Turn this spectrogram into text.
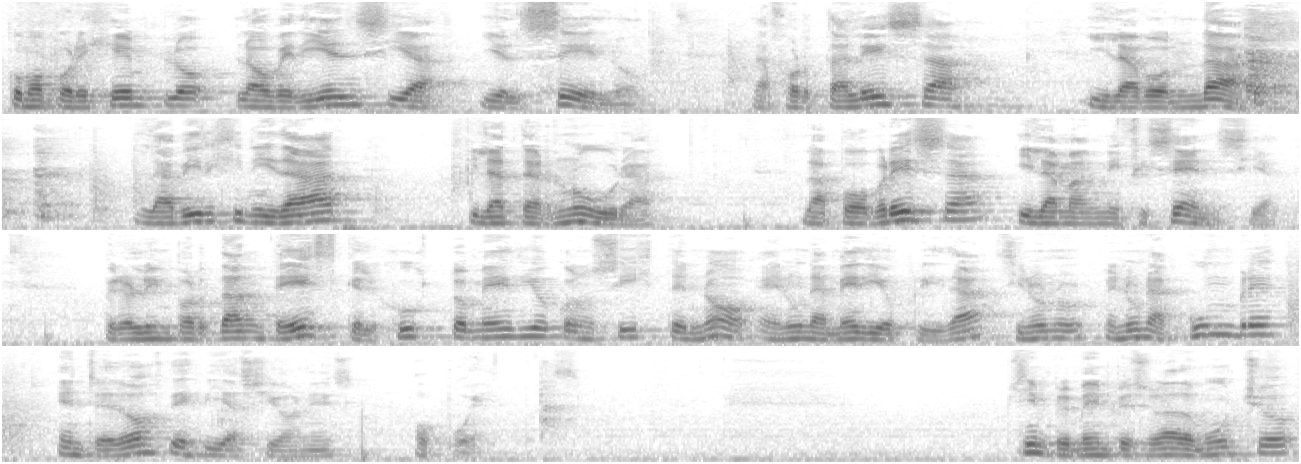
como por ejemplo la obediencia y el celo, la fortaleza y la bondad, la virginidad y la ternura, la pobreza y la magnificencia. Pero lo importante es que el justo medio consiste no en una mediocridad, sino en una cumbre entre dos desviaciones opuestas. Siempre me ha impresionado mucho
